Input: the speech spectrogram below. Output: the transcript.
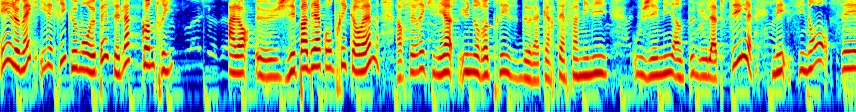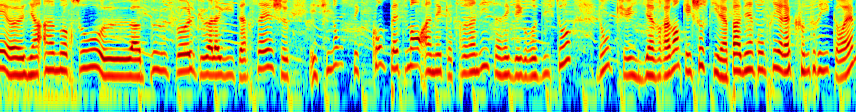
Et le mec, il écrit que mon EP, c'est de la country. Alors, euh, j'ai pas bien compris quand même. Alors, c'est vrai qu'il y a une reprise de la Carter Family où j'ai mis un peu du lap style, mais sinon, c'est euh, il y a un morceau euh, un peu folk à la guitare sèche, et sinon, c'est complètement années 90 avec des grosses distos. Donc, il y a vraiment quelque chose qu'il a pas bien compris à la country quand même.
